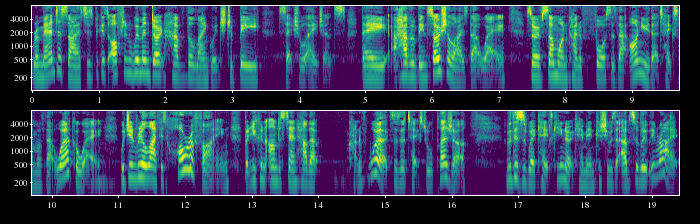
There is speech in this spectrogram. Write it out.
romanticized is because often women don't have the language to be sexual agents. They haven't been socialized that way. So if someone kind of forces that on you, that takes some of that work away, mm. which in real life is horrifying, but you can understand how that kind of works as a textual pleasure. But this is where Kate's keynote came in because she was absolutely right.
